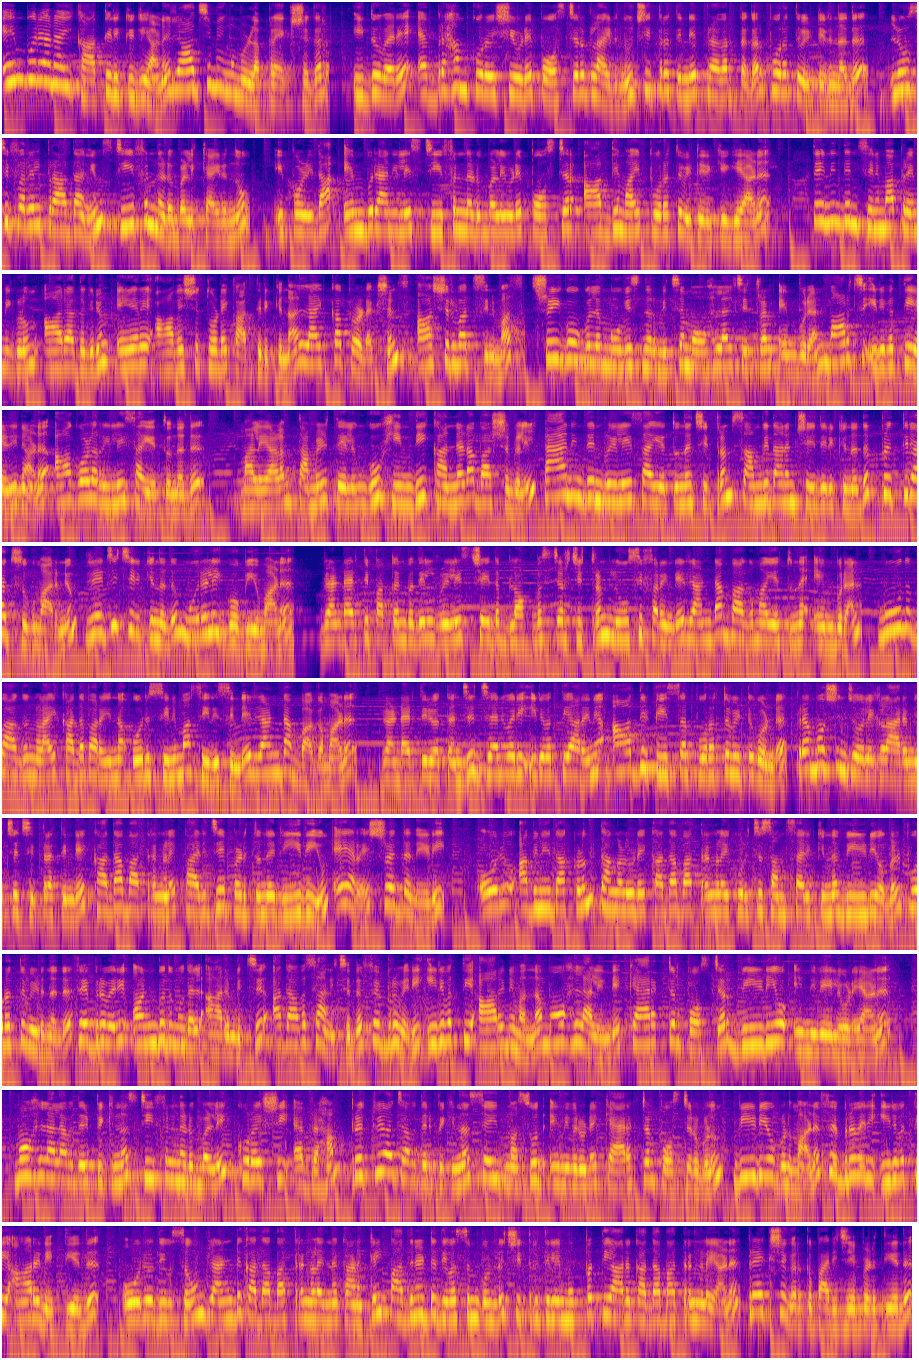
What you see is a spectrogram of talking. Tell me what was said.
എമ്പുരാനായി കാത്തിരിക്കുകയാണ് രാജ്യമെങ്ങുമുള്ള പ്രേക്ഷകർ. ഇതുവരെ എബ്രഹാം ഖുറേഷിയുടെ പോസ്റ്ററുകളായിരുന്നു ചിത്രത്തിന്റെ പ്രവർത്തകർ പുറത്തുവിട്ടിരുന്നത്. ലൂസിഫറിൽ പ്രാധാന്യം സ്റ്റീഫൻ നെടുമ്പള്ളിക്കായിരുന്നു. ഇപ്പോഴിതാ എമ്പുരാനിലെ സ്റ്റീഫൻ നെടുമ്പള്ളിയുടെ പോസ്റ്റർ ആദ്യമായി പുറത്തുവിട്ടിരിക്കുകയാണ്. തെന്നിന്ത്യൻ സിനിമാ പ്രേമികളും ആരാധകരും ഏറെ ആവേശത്തോടെ കാത്തിരിക്കുന്ന Lyca productions Aashirvad cinemas Sree Gokulam movies നിർമ്മിച്ച മോഹൻലാൽ ചിത്രം എമ്പുരാൻ മാർച്ച് ഇരുപത്തിയേഴിനാണ് ആഗോള റിലീസായി എത്തുന്നത്. മലയാളം തമിഴ് തെലുങ്കു ഹിന്ദി കന്നഡ ഭാഷകളിൽ പാൻ ഇന്ത്യൻ റിലീസായി എത്തുന്ന ചിത്രം സംവിധാനം ചെയ്തിരിക്കുന്നത് പൃഥ്വിരാജ് സുകുമാരനും രചിച്ചിരിക്കുന്നത് മുരളി ഗോപിയുമാണ്. രണ്ടായിരത്തി പത്തൊൻപതിൽ റിലീസ് ചെയ്ത ബ്ലോക്ക് ബസ്റ്റർ ചിത്രം ലൂസിഫറിന്റെ രണ്ടാം ഭാഗമായി എത്തുന്ന എമ്പുരാൻ മൂന്ന് ഭാഗങ്ങളായി കഥ പറയുന്ന ഒരു സിനിമ സീരീസിന്റെ രണ്ടാം ഭാഗമാണ്. രണ്ടായിരത്തി ഇരുപത്തി അഞ്ച് ജനുവരി ഇരുപത്തിയാറിന് ആദ്യ ടീസർ പുറത്തുവിട്ടുകൊണ്ട് പ്രമോഷൻ ജോലികൾ ആരംഭിച്ച ചിത്രത്തിന്റെ കഥാപാത്രങ്ങളെ പരിചയപ്പെടുത്തുന്ന രീതിയും ഏറെ ശ്രദ്ധ നേടി. ഓരോ അഭിനേതാക്കളും തങ്ങളുടെ കഥാപാത്രങ്ങളെ കുറിച്ച് സംസാരിക്കുന്ന വീഡിയോകൾ പുറത്തുവിടുന്നത് ഫെബ്രുവരി ഒൻപത് മുതൽ ആരംഭിച്ച് അത് അവസാനിച്ചത് ഫെബ്രുവരി ഇരുപത്തി ആറിന് വന്ന മോഹൻലാലിന്റെ ക്യാരക്ടർ പോസ്റ്റർ വീഡിയോ എന്നിവയിലൂടെയാണ്. മോഹൻലാൽ അവതരിപ്പിക്കുന്ന സ്റ്റീഫൻ നെടുമ്പള്ളി ഖുറേഷി എബ്രഹാം പൃഥ്വിരാജ് അവതരിപ്പിക്കുന്ന സെയ്ദ് മസൂദ് എന്നിവരുടെ ക്യാരക്ടർ പോസ്റ്ററുകളും വീഡിയോകളുമാണ് ഫെബ്രുവരി ഇരുപത്തി ആറിന് എത്തിയത്. ഓരോ ദിവസവും രണ്ട് കഥാപാത്രങ്ങൾ എന്ന കണക്കിൽ പതിനെട്ട് ദിവസം കൊണ്ട് ചിത്രത്തിലെ മുപ്പത്തിയാറ് കഥാപാത്രങ്ങളെയാണ് പ്രേക്ഷകർക്ക് പരിചയപ്പെടുത്തിയത്.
